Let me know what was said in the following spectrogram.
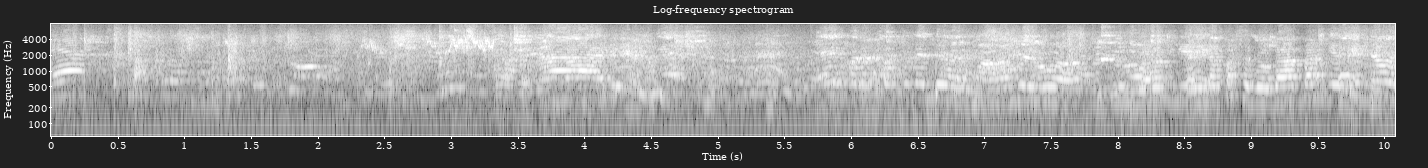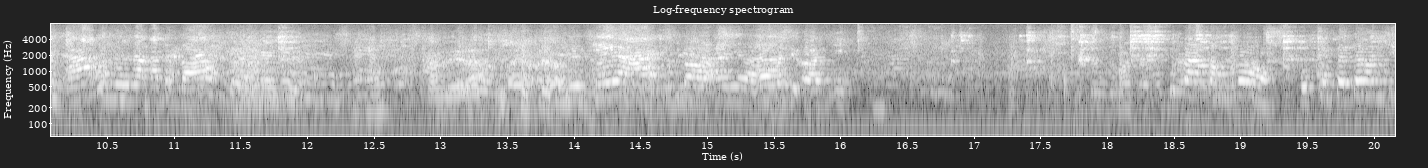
Ayan. Eh, marunong ko na doon. Marami oh, dito no. Kanina pa sa baba, bakit kasi doon? Ah, kanuna ka na ba? Kamera. Kayo ah. Ah. si Ate. Papang mo. Pupunta doon si...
